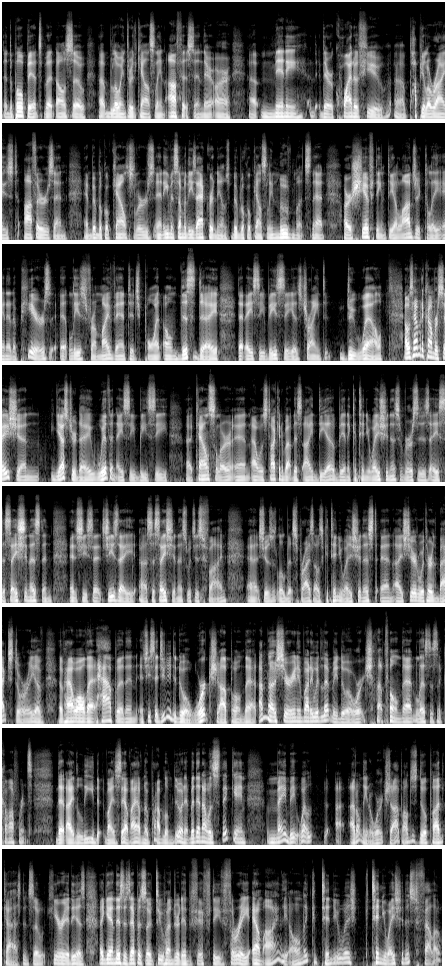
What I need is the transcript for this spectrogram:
the pulpits, but also uh, blowing through the counseling office. And there are uh, many, there are quite a few uh, popularized authors and, and biblical counselors, and even some of these acronyms, biblical counseling movements, that are shifting theologically. And it appears, at least from my vantage point on this day, that ACBC is trying to do well. I was having a conversation yesterday with an ACBC uh, counselor, and I was talking about this idea of being a continuationist versus a cessationist, and and she said she's a uh, cessationist, which is fine. Uh, she was a little bit surprised I was a continuationist, and I shared with her the backstory of of how all that happened, and and she said you need to do a workshop on that. I'm not sure anybody would let me do a workshop on that unless it's a conference that I lead myself. I have no problem doing it, but then I was thinking maybe well I don't need a workshop. I'll just do a podcast. And so here it is. Again, this is episode 253. Am I the only continuous, continuationist fellow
